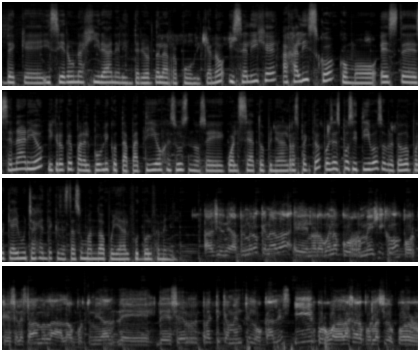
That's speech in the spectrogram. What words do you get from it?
de que hiciera una gira en el interior de la República, ¿no? Y se elige a Jalisco como este escenario y creo que para el público tapatío, Jesús, no sé cuál sea tu opinión al respecto, pues es positivo, sobre todo porque hay mucha gente que se está sumando a apoyar al fútbol femenil. Así es, mira, primero que nada, eh, enhorabuena por México, porque se le está dando la, la oportunidad de, de, ser prácticamente locales, y por Guadalajara, por la ciudad, por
